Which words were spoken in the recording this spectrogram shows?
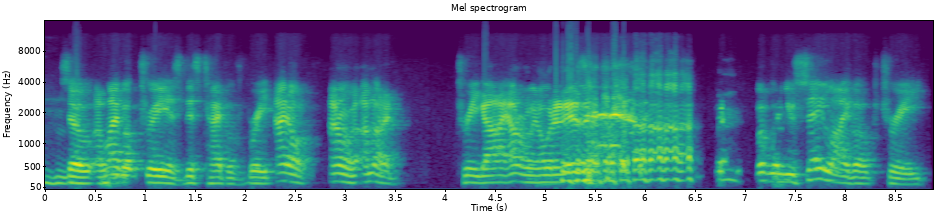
Mm-hmm. So a live oak tree is this type of breed. I don't, I don't, I'm not a tree guy. I don't really know what it is. but when you say live oak tree,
